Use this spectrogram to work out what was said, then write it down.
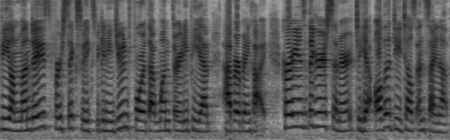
be on Mondays for six weeks beginning June 4th at 1.30 p.m. at Burbank High. Hurry into the Career Center to get all the details and sign up.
